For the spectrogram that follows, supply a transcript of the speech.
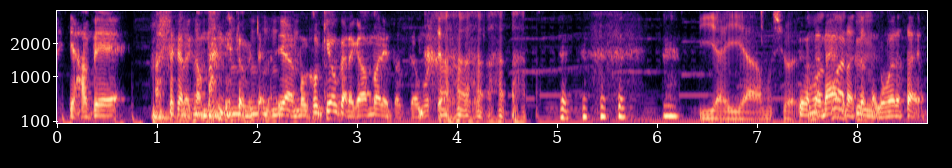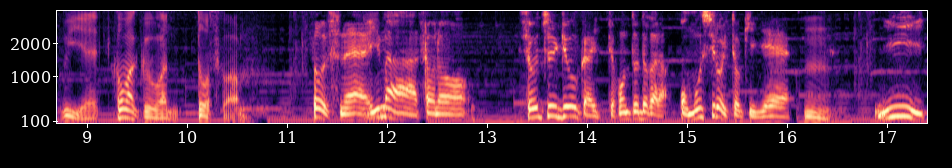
「やべえ明日から頑張んねえと」みたいな「いやもう今日から頑張れと」って思っちゃう。いやいや面白い。ごめんなさい。いいえコマ君はどうですか？そうですね。今その焼酎業界って本当だから面白い時で、うん、いい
